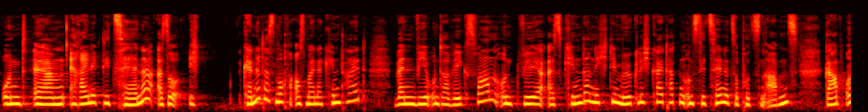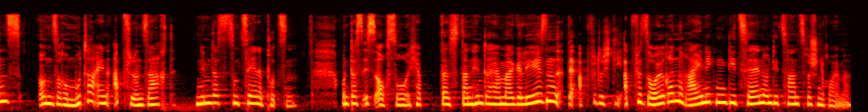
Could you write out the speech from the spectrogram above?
Und ähm, er reinigt die Zähne. Also ich kenne das noch aus meiner Kindheit, wenn wir unterwegs waren und wir als Kinder nicht die Möglichkeit hatten, uns die Zähne zu putzen abends, gab uns unsere Mutter einen Apfel und sagt, nimm das zum Zähneputzen. Und das ist auch so. Ich habe das dann hinterher mal gelesen. Der Apfel durch die Apfelsäuren reinigen die Zähne und die Zahnzwischenräume.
